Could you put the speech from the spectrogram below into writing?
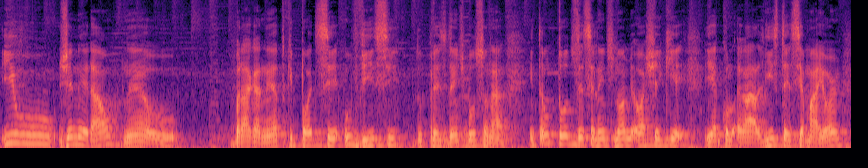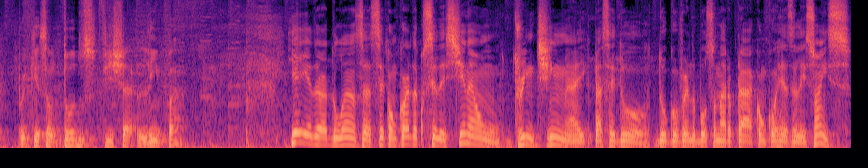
E o general, né, o Braga Neto, que pode ser o vice do presidente Bolsonaro. Então, todos excelentes nomes. Eu achei que ia, a lista ia ser maior, porque são todos ficha limpa. E aí, Eduardo Lanza, você concorda com o Celestino? É um Dream Team aí para sair do, do governo Bolsonaro para concorrer às eleições?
